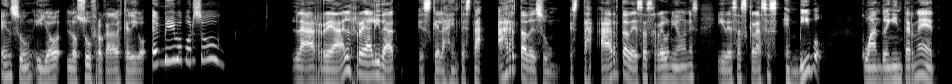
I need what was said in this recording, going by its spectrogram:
en Zoom, y yo lo sufro cada vez que digo en vivo por Zoom, la real realidad es que la gente está harta de Zoom, está harta de esas reuniones y de esas clases en vivo, cuando en Internet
